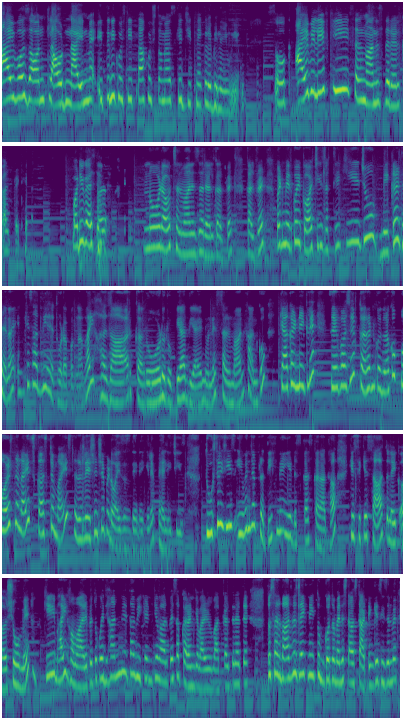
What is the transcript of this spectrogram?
I was on cloud nine मैं इतनी खुश थी, इतना खुश तो मैं उसकी जीतने के लिए भी नहीं हुई हूँ। सो आई बिलीव कि Salman is the real culprit है what you guys think no doubt Salman is the real culprit culprit but मेरे को एक और चीज़ लगती है कि ये जो मेकर्स है ना, इनके साथ भी है थोड़ा पंगा। भाई, हज़ार करोड़ रुपया दिया है इन्होंने सलमान खान को। क्या करने के लिए? सिर्फ़ और सिर्फ़ करण कुंद्रा को पर्सनलाइज कस्टमाइज रिलेशनशिप एडवाइजेस देने के लिए पहली चीज़। दूसरी चीज़ इवन जब प्रतीक ने ये डिस्कस करा था किसी के साथ लाइक शो में, कि भाई, हमारे पे तो कोई ध्यान नहीं देता वीकेंड के बारे पे, सब करण के बारे में बात करते रहते तो सलमान वाज लाइक नहीं, तुमको तो मैंने स्टार्टिंग के सीज़न में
